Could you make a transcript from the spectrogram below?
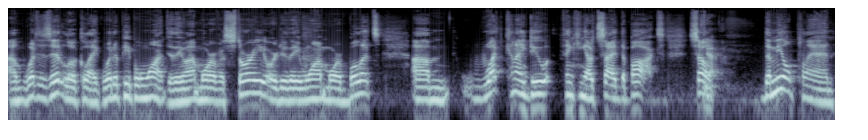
Um, what does it look like? What do people want? Do they want more of a story or do they want more bullets? Um, what can I do thinking outside the box? So Yeah. the meal plan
